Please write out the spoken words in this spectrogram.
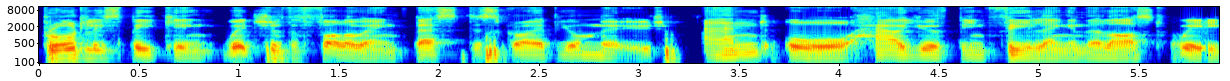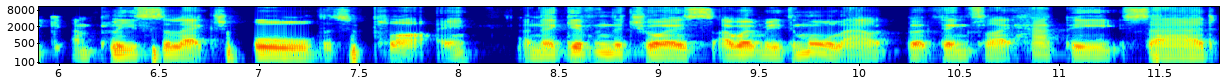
Broadly speaking, which of the following best describe your mood and or how you have been feeling in the last week? And please select all that apply. And they're given the choice, I won't read them all out, but things like happy, sad,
